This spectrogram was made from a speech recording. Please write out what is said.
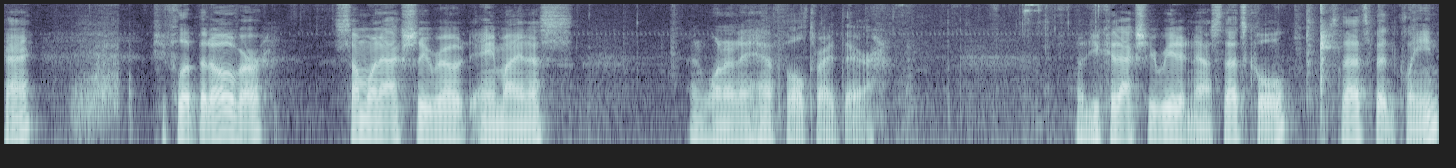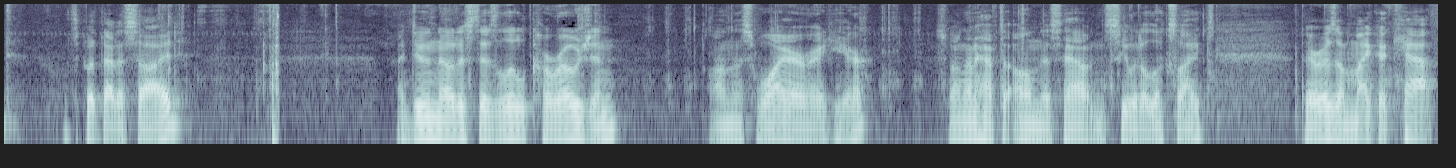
Okay? If you flip it over, someone actually wrote A minus and one and a half volt right there. But you could actually read it now, so that's cool. So that's been cleaned. Let's put that aside. I do notice there's a little corrosion on this wire right here. So I'm going to have to ohm this out and see what it looks like. There is a mica cap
